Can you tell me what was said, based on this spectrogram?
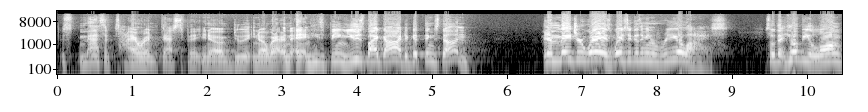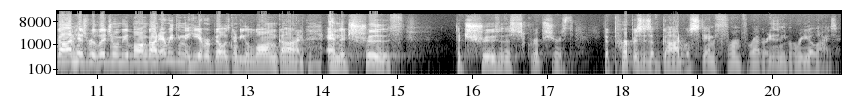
this massive tyrant, despot, you know, do you know, and, and he's being used by God to get things done in a major ways, ways he doesn't even realize. So that he'll be long gone, his religion will be long gone, everything that he ever built is going to be long gone. And the truth, the truth of the scriptures, the purposes of God will stand firm forever. He doesn't even realize it.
